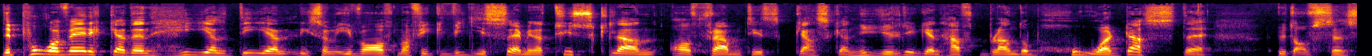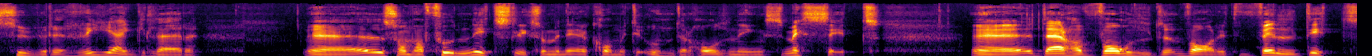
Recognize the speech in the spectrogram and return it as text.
det påverkade en hel del liksom i vad man fick visa. Jag menar Tyskland har fram tills ganska nyligen haft bland de hårdaste utav censurregler eh, som har funnits liksom när det kommer till underhållningsmässigt. Eh, där har våld varit väldigt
